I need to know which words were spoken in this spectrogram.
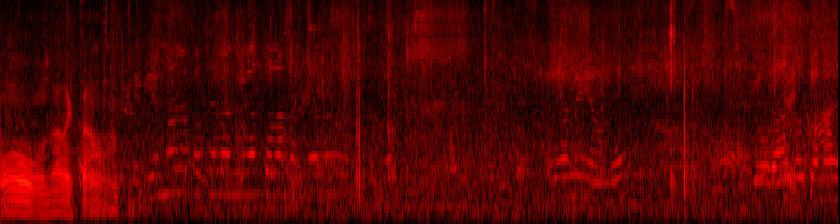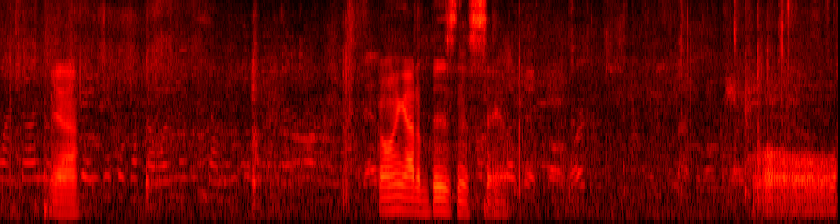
Oh, I like that one. Yeah. Going out of business sale. A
